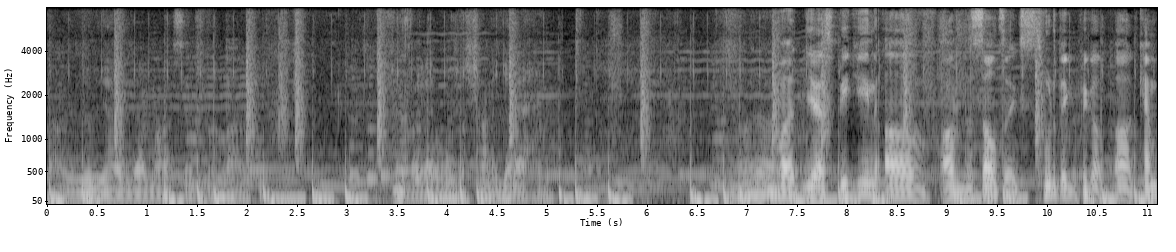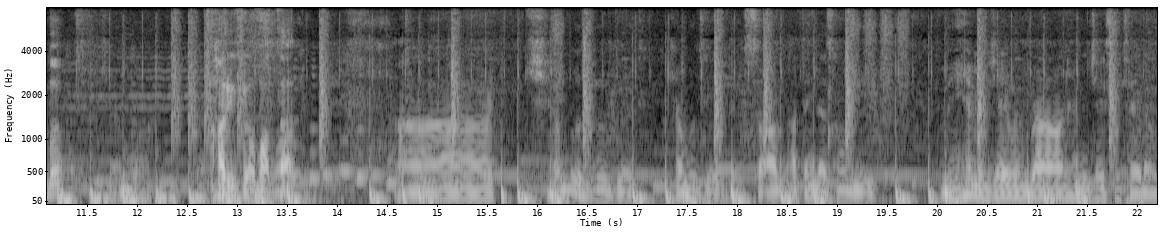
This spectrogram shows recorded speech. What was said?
Kyrie really has that mindset for a lot of people. Feels like everyone's just trying to get at him. Oh, yeah. but yeah, speaking of of the Celtics, who do they pick up? Uh, Kemba. Kemba. How do you feel about that? Uh, Kemba's real good. Kemba's real good. So I, I think that's gonna be. I mean, him and Jaylen Brown, him and Jayson Tatum.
